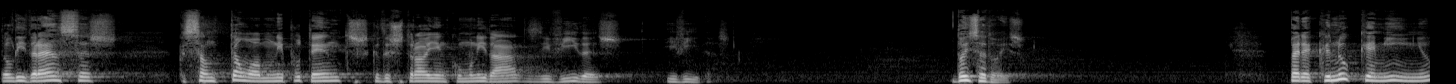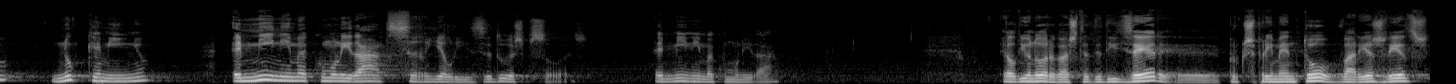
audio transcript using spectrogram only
de lideranças que são tão omnipotentes que destroem comunidades e vidas e vidas. Dois a dois. Para que no caminho, no caminho, a mínima comunidade se realize. Duas pessoas. A mínima comunidade. Leonor gosta de dizer, eh, porque experimentou várias vezes,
